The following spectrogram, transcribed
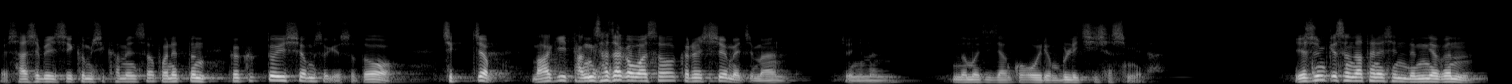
40일씩 그 금식하면서 보냈던 그 극도의 시험 속에서도 직접 마귀 당사자가 와서 그를 시험했지만 주님은 넘어지지 않고 오히려 물리치셨습니다. 예수님께서 나타내신 능력은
